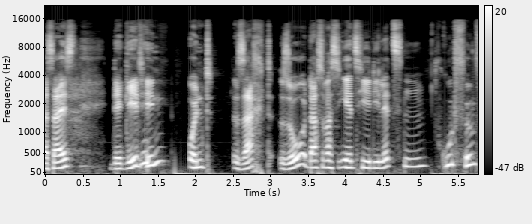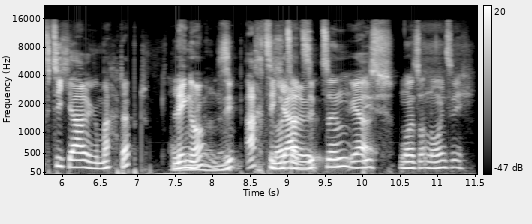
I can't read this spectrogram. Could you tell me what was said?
Das heißt, der geht hin und sagt so, das, was ihr jetzt hier die letzten gut 50 Jahre gemacht habt, länger, länger ne? 80 1917 Jahre ja, bis 1990,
